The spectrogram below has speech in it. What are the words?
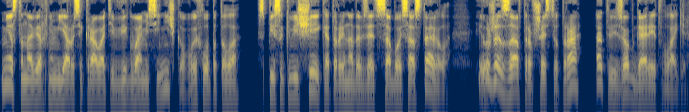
место на верхнем ярусе кровати в Вигваме Синичка выхлопотала, список вещей, которые надо взять с собой, составила, и уже завтра в шесть утра отвезет Гарриет в лагерь.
